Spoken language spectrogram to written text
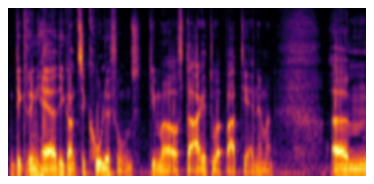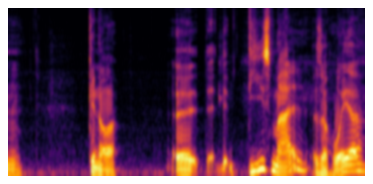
Und die kriegen heuer die ganze Kohle von uns, die wir auf der Agentur-Party einnehmen. Ähm, genau. Äh, diesmal, also heuer,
